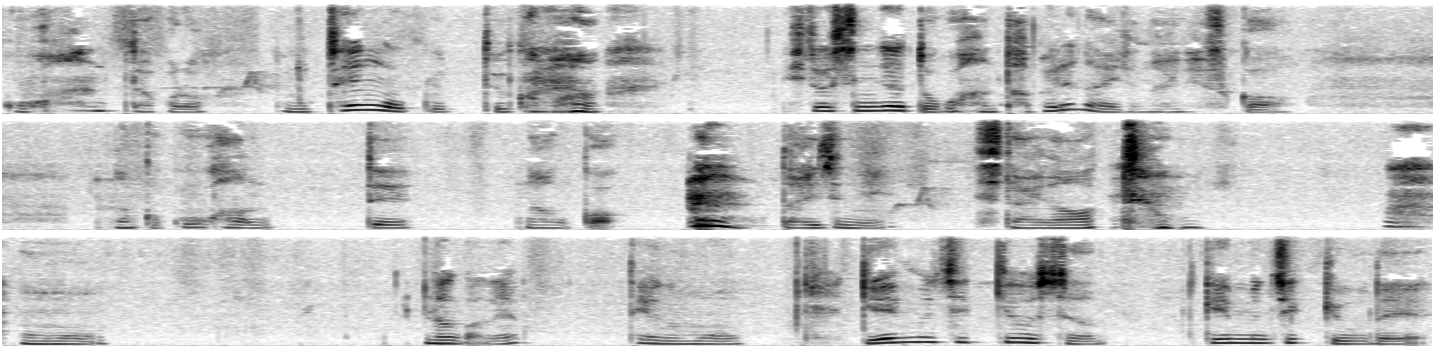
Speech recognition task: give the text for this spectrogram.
ご飯ってだからでも天国っていうかまあ人死んじゃうとご飯食べれないじゃないですか。なんかご飯ってなんか 大事にしたいなって思う。なんかねっていうのもゲーム実況者ゲーム実況で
